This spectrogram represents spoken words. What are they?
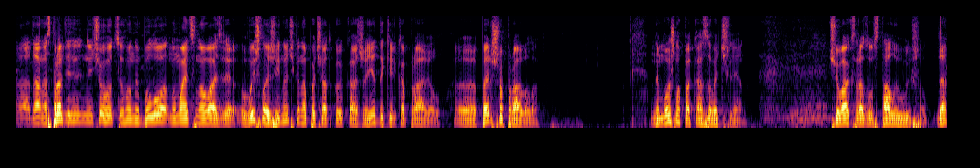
А, да, насправді ні- нічого цього не було. Ну, мається на увазі, вийшла жіночка на початку і каже: є декілька правил. Е, перше правило: не можна показувати член. Чувак зразу встав і вийшов. Да?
